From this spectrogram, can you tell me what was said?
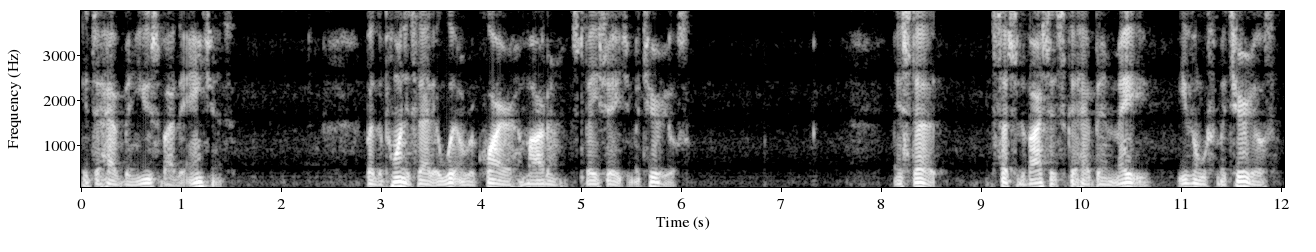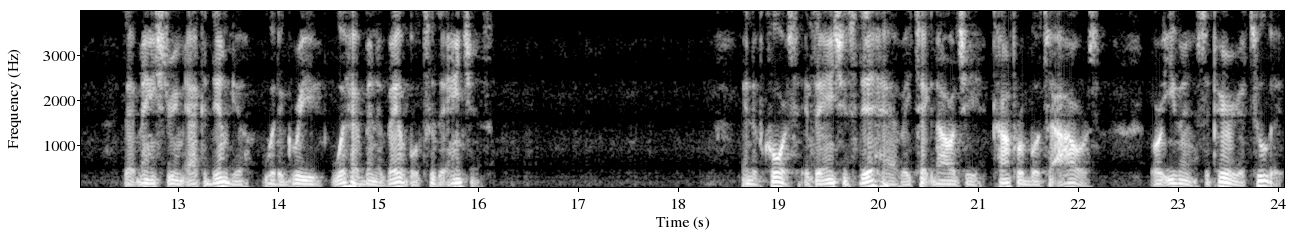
it to have been used by the ancients. But the point is that it wouldn't require modern space age materials. Instead, such devices could have been made even with materials that mainstream academia would agree would have been available to the ancients. And of course, if the ancients did have a technology comparable to ours, or even superior to it,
